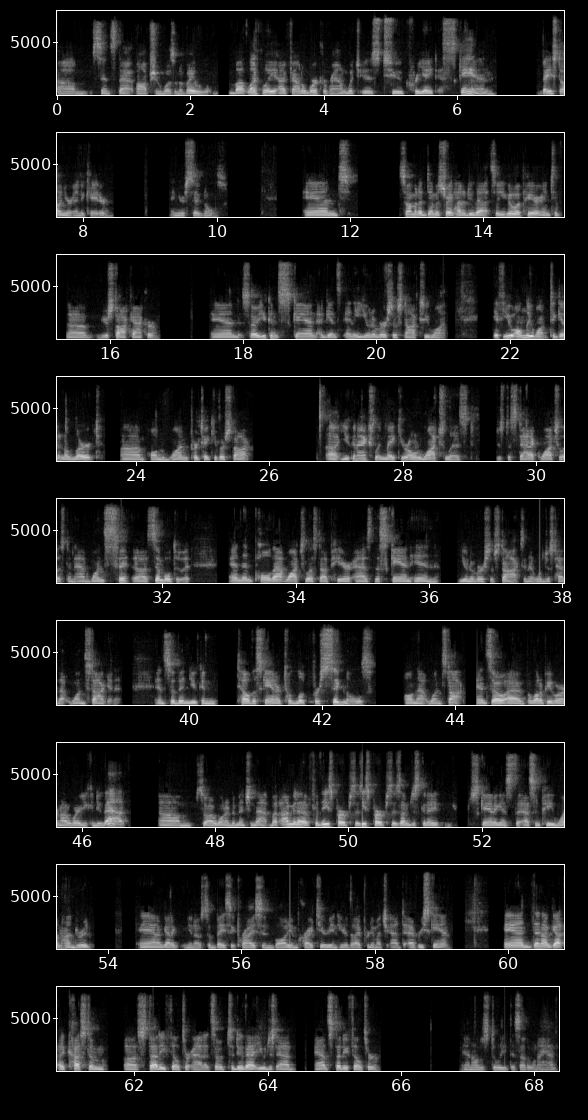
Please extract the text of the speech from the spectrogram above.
um, since that option wasn't available. But luckily, I found a workaround, which is to create a scan based on your indicator and your signals. And so I'm going to demonstrate how to do that. So you go up here into uh, your stock hacker, and so you can scan against any universe of stocks you want if you only want to get an alert um, on one particular stock, uh, you can actually make your own watch list, just a static watch list, and add one si uh, symbol to it, and then pull that watch list up here as the scan in universe of stocks, and it will just have that one stock in it. And so then you can tell the scanner to look for signals on that one stock. And so uh, a lot of people are not aware you can do that. Um, so I wanted to mention that. But I'm gonna, for these purposes, these purposes, I'm just gonna scan against the S&P 100, and I've got a, you know some basic price and volume criterion here that I pretty much add to every scan. And then I've got a custom uh, study filter added. So to do that, you would just add add study filter, and I'll just delete this other one I had.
